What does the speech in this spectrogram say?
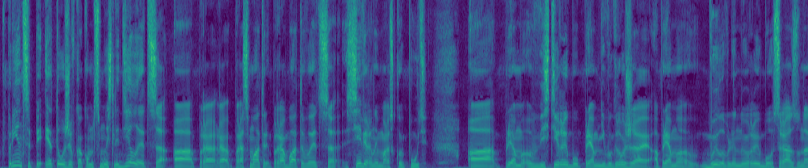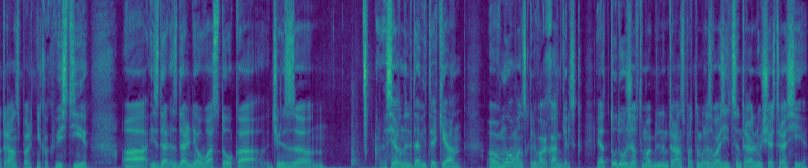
В принципе, это уже в каком-то смысле делается, а прорабатывается северный морской путь, а прям вести рыбу, прям не выгружая, а прямо выловленную рыбу сразу на транспортниках вести а, из, с Дальнего Востока через э, Северный Ледовитый океан в Мурманск или в Архангельск, и оттуда уже автомобильным транспортом развозить центральную часть России.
